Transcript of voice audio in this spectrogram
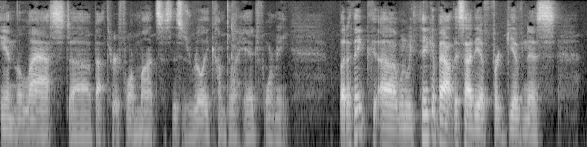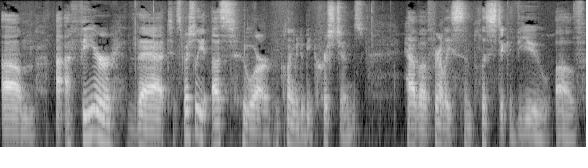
in the last about three or four months. This has really come to a head for me. But I think uh, when we think about this idea of forgiveness, um, I fear that, especially us who are who claim to be Christians, have a fairly simplistic view of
